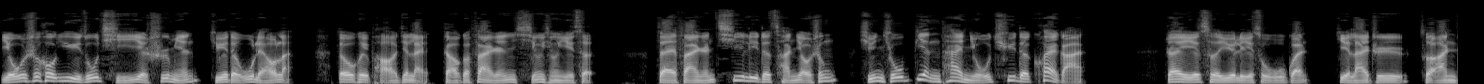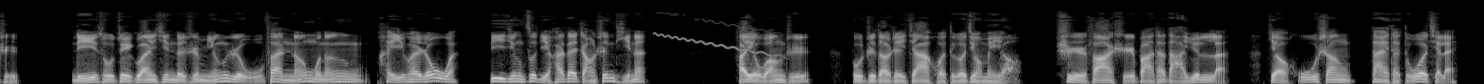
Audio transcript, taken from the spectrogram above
有时候狱卒起夜失眠，觉得无聊了，都会跑进来找个犯人行刑一次，在犯人凄厉的惨叫声，寻求变态扭曲的快感。这一次与李素无关，既来之则安之。李素最关心的是明日午饭能不能配一块肉啊，毕竟自己还在长身体呢。还有王直，不知道这家伙得救没有。事发时把他打晕了，叫胡商带他躲起来。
